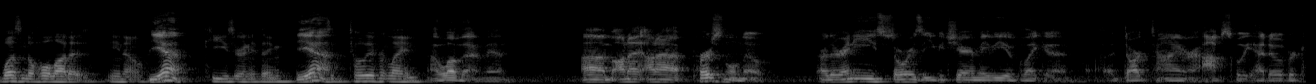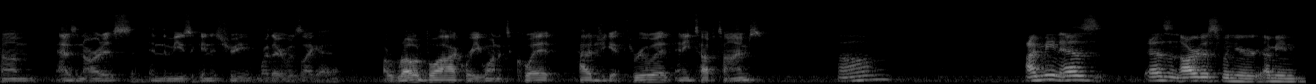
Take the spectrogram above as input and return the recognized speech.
wasn't a whole lot of you know Yeah. keys or anything. Yeah. It's a totally different lane. I love that, man. Um, on a on a personal note, are there any stories that you could share, maybe of like a, a dark time or obstacle you had to overcome as an artist in the music industry? Whether it was like a, a roadblock where you wanted to quit, how did you get through it? Any tough times? Um, I mean, as as an artist, when you're, I mean,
